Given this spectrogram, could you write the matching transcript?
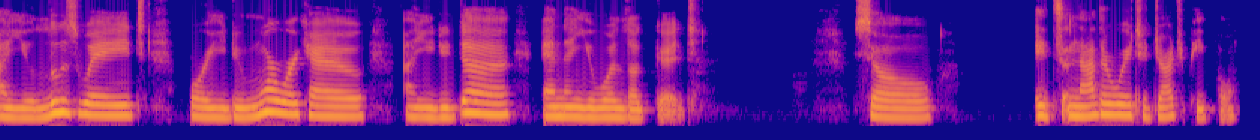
you lose weight, or you do more workout, you do the, and then you will look good. So it's another way to judge people.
